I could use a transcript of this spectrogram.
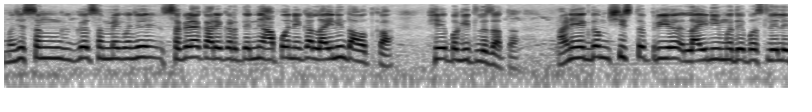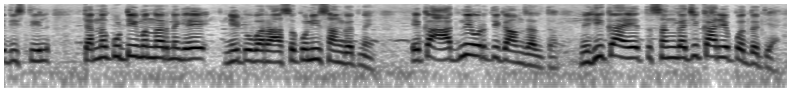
म्हणजे संघ सम्यक म्हणजे सगळ्या कार्यकर्त्यांनी आपण एका लाईनीत आहोत का हे बघितलं जातं. आणि एकदम शिस्तप्रिय लाईनीमध्ये बसलेले दिसतील. त्यांना कुठेही म्हणणार नाही की "ए, नीट उभा राहा असं कोणी सांगत नाही. एका आज्ञेवरती काम झालं म्हणजे ही काय आहे? तर संघाची कार्यपद्धती आहे.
